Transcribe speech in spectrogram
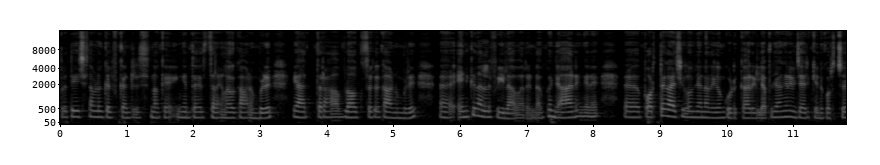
പ്രത്യേകിച്ച് നമ്മൾ ഗൾഫ് കൺട്രീസിൽ നിന്നൊക്കെ ഇങ്ങനത്തെ സ്ഥലങ്ങളൊക്കെ കാണുമ്പോൾ യാത്ര വ്ളോഗ്സൊക്കെ കാണുമ്പോൾ എനിക്ക് നല്ല ഫീൽ ആവാറുണ്ട്. അപ്പോൾ ഞാനിങ്ങനെ പുറത്തെ കാഴ്ചകളൊന്നും ഞാൻ അധികം കൊടുക്കാറില്ല. അപ്പോൾ ഞാൻ അങ്ങനെ വിചാരിക്കുന്നു കുറച്ച്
